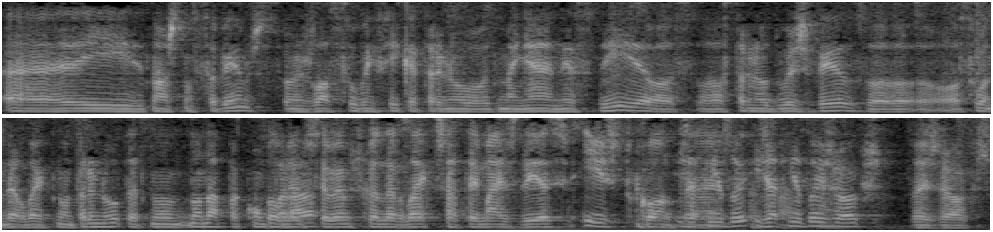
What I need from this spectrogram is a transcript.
eh, e nós não sabemos, vamos lá se o Benfica treinou de manhã nesse dia, ou se, ou se treinou duas vezes, ou, ou se o Anderlecht não treinou, portanto não, não dá para comparar. sabemos que o Anderlecht já tem mais dias e isto conta. E já tinha, dois, já tinha dois jogos. Dois jogos.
